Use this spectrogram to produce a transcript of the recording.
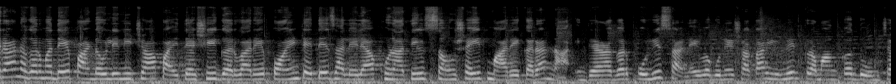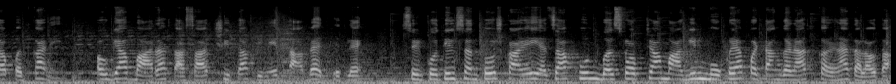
इंदिरानगरमध्ये पांडवलिनीच्या पायथ्याशी गरवारे पॉइंट येथे झालेल्या खुनातील संशयित मारेकरांना इंदिरानगर पोलीस ठाणे व गुन्हे शाखा युनिट क्रमांक दोनच्या पथकाने अवघ्या बारा तासात शिताफीने ताब्यात घेतले सिडकोतील संतोष काळे याचा खून बस स्टॉपच्या मागील मोकळ्या पटांगणात करण्यात आला होता.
